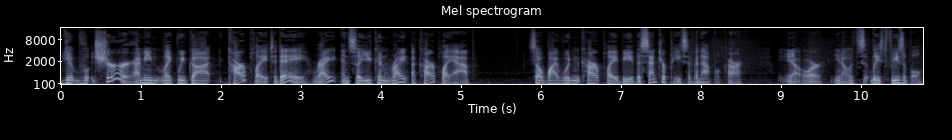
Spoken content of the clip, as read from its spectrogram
yeah, well, sure. I mean, like we've got CarPlay today, right? And so you can write a CarPlay app. So why wouldn't CarPlay be the centerpiece of an Apple car? You know, or you know, it's at least feasible.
